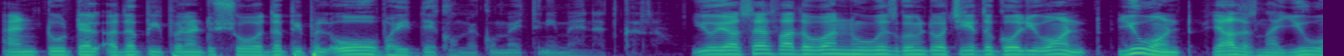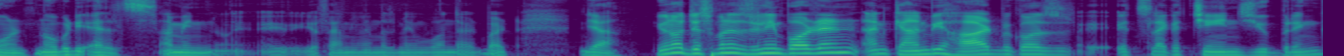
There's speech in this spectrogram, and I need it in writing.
and to tell other people and to show other people, oh, bhai, dekho meko main itni mehnat kar raha You yourself are the one who is going to achieve the goal you want. You want. Yaad rakhna, you want. Nobody else. I mean, your family members may want that, but yeah you know this one is really important and can be hard because it's like a change you bring.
